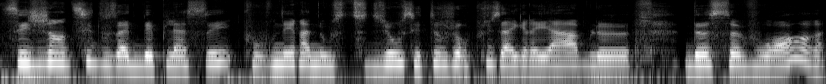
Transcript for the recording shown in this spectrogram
C'est gentil de vous être déplacée pour venir à nos studios. C'est toujours plus agréable euh, de se voir.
